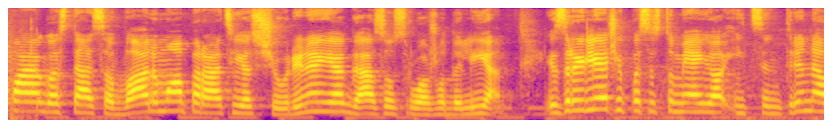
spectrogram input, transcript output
pajėgos tęsia valymo operacijas šiaurinėje gazos ruožo dalyje. Izraeliečiai pasistumėjo į centrinę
